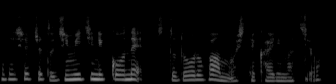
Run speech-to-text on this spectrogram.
私はちょっと地道にこうね、ちょっと道路ファームをして帰りますよ。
